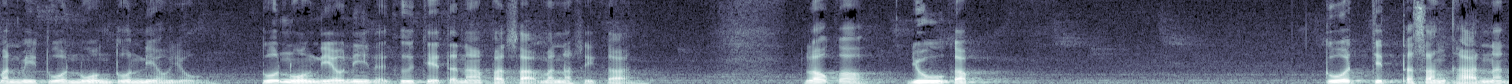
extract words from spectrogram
มันมีตัวหน่วงตัวเหนียวอยู่ ตัวหน่วงเหนียวนี่แหละคือเจตนาปัสสะมนสิการ เราก็อยู่กับตัวจิตสังขารนั้น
